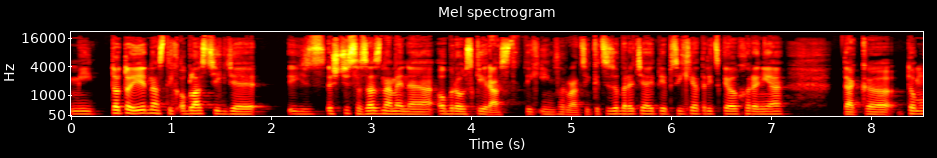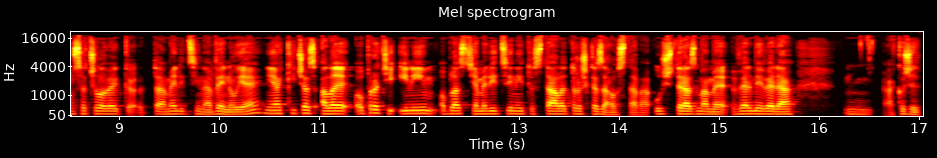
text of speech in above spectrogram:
My, toto je jedna z tých oblastí, kde ešte sa zaznamená obrovský rast tých informácií. Keď si zoberiete aj tie psychiatrické ochorenia, tak e, tomu sa človek, tá medicína venuje nejaký čas, ale oproti iným oblastiam medicíny to stále troška zaostáva. Už teraz máme veľmi veľa Mm, akože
